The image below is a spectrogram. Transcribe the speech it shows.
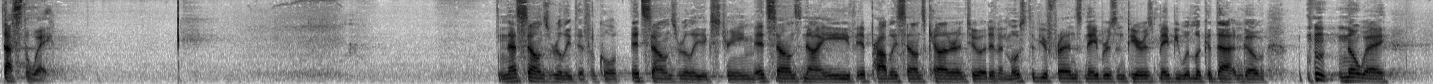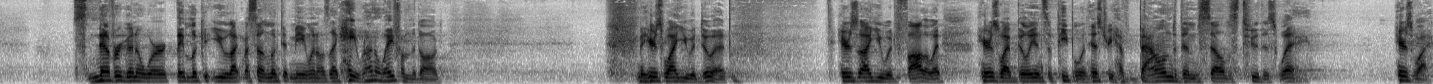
That's the way. And that sounds really difficult. It sounds really extreme. It sounds naive. It probably sounds counterintuitive. And most of your friends, neighbors, and peers maybe would look at that and go, hmm, no way. It's never going to work. They look at you like my son looked at me when I was like, hey, run away from the dog. But here's why you would do it Here's why you would follow it. Here's why billions of people in history have bound themselves to this way. Here's why.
